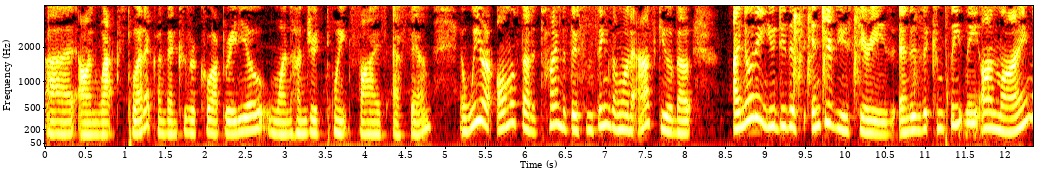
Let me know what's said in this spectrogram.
uh, on Wax Poetic on Vancouver Co-op Radio 100.5 FM. And we are almost out of time, but there's some things I want to ask you about I know that you do this interview series, and is it completely online?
